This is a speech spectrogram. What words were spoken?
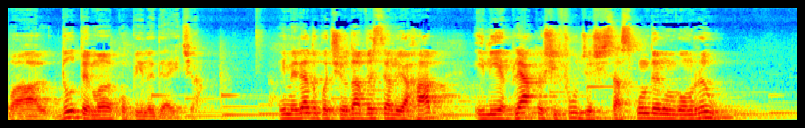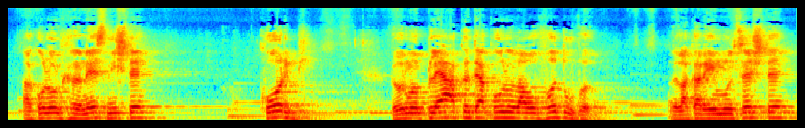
Baal. Du-te, mă, copile, de aici. Imediat după ce i-a dat vestea lui Ahab, Ilie pleacă și fuge și se ascunde lângă un râu. Acolo îl hrănesc niște corbi. Pe urmă pleacă de acolo la o văduvă, de la care îi mulțește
